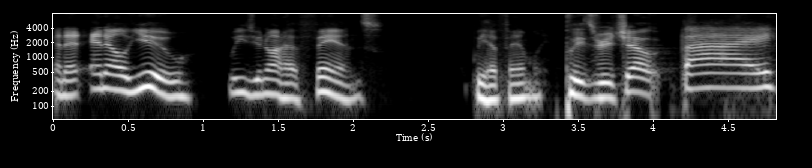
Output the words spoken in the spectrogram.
And at NLU, we do not have fans we have family. Please reach out. Bye.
